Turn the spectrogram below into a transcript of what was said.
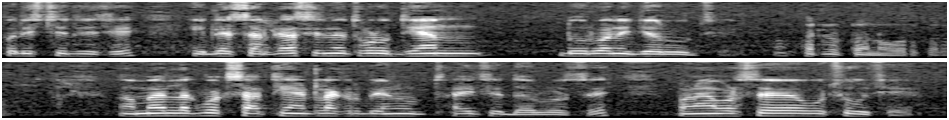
પરિસ્થિતિ છે. એટલે સરકારશ્રીને થોડું ધ્યાન દોરવાની જરૂર છે. કેટલું ટર્નઓવર કરો અમે લગભગ સાતથી આઠ લાખ રૂપિયાનું થાય છે દર વર્ષે, પણ આ વર્ષે ઓછું છે.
